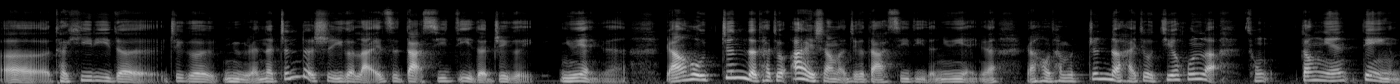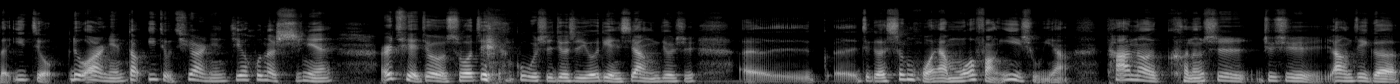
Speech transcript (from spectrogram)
呃塔希利的这个女人呢，真的是一个来自大溪地的这个女演员。然后真的他就爱上了这个大溪地的女演员，然后他们真的还就结婚了。从当年电影的一九六二年到一九七二年，结婚了十年。而且就是说，这个故事就是有点像，就是，呃呃，这个生活呀，模仿艺术一样。他呢，可能是就是让这个，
